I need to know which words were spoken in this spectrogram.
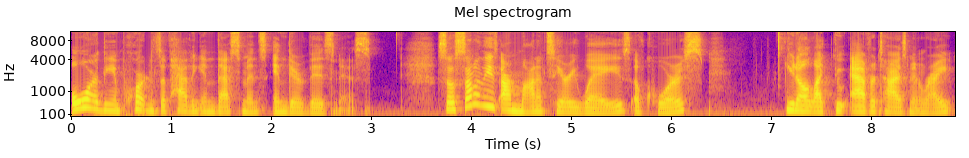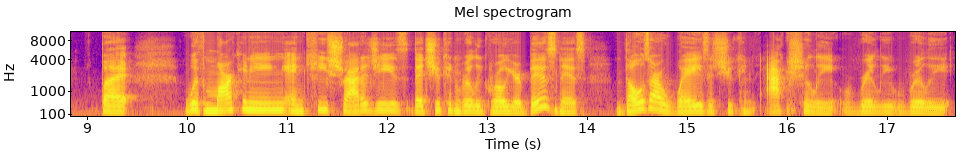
or the importance of having investments in their business. So, some of these are monetary ways, of course, you know, like through advertisement, right? But with marketing and key strategies that you can really grow your business, those are ways that you can actually really, really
